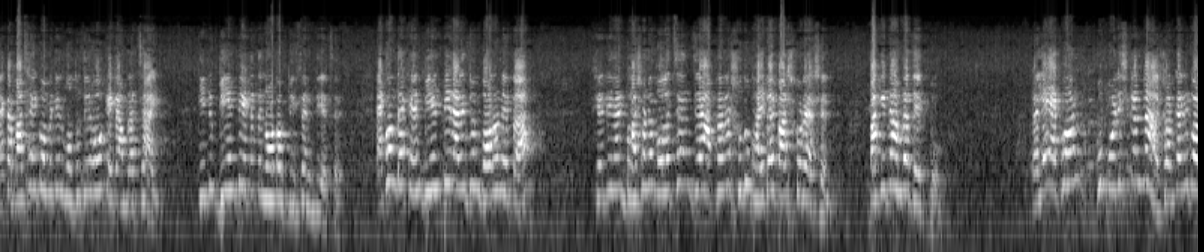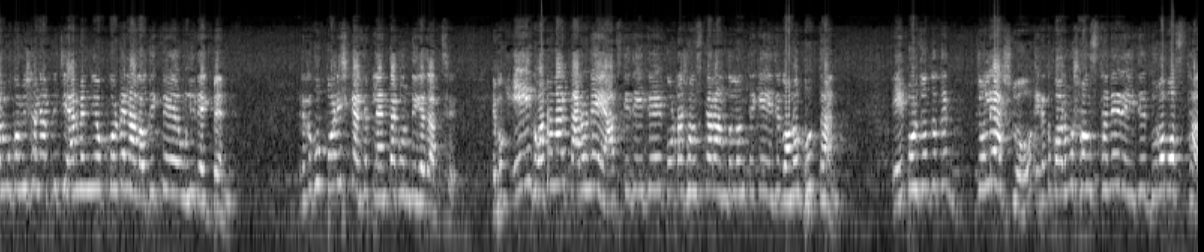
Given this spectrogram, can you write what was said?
একটা বাছাই কমিটির মধ্য দিয়ে হোক, এটা আমরা চাই। কিন্তু বিএনপি এটাতে নোট অফ ডিসেন্ট দিয়েছে। এখন দেখেন বিএনপির আরেকজন বড় নেতা সেদিন এক ভাষণে বলেছেন যে আপনারা শুধু ভাই ভাই পাশ করে আসেন, বাকিটা আমরা দেখব। তাহলে এখন খুব পরিষ্কার না? সরকারি কর্ম কমিশনে আপনি চেয়ারম্যান নিয়োগ করবেন আর ওদিকে উনি দেখবেন। এটা খুব পরিষ্কার যে প্ল্যানটা কোন দিকে যাচ্ছে। এবং এই ঘটনার কারণে আজকে যে কোটা সংস্কার আন্দোলন থেকে এই যে গণভ্যুত্থান, এই পর্যন্ত চলে আসলো, এটা তো কর্মসংস্থানের এই যে দুরবস্থা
